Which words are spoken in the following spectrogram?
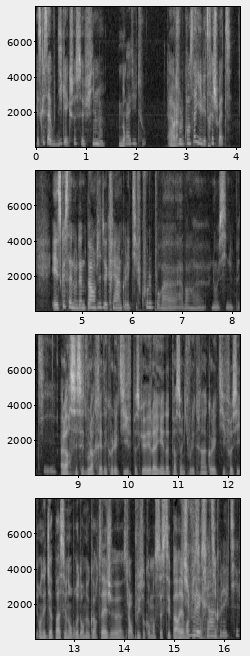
Est-ce que ça vous dit quelque chose ce film? Non. Pas du tout. Alors je vous le conseille, il est très chouette. Et est-ce que ça nous donne pas envie de créer un collectif cool pour euh, avoir euh, nous aussi notre petit. Alors cessez de vouloir créer des collectifs parce que là il y a une autre personne qui voulait créer un collectif aussi. On n'est déjà pas assez nombreux dans nos cortèges. Euh, si en plus on commence à se séparer, qui on va plus s'en sortir. un collectif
